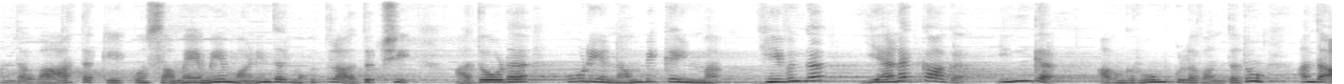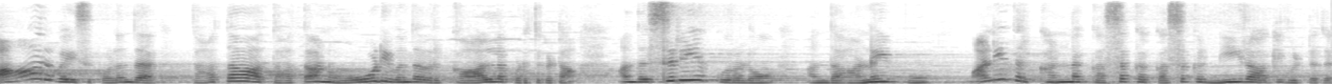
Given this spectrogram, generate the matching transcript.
அந்த வார்த்தை கேட்கும் சமயமே மனிதர் முகத்துல அதிர்ச்சி. அதோட கூடிய நம்பிக்கையின்மை. இவங்க எனக்காக இங்க. அவங்க ரூமுக்குள்ள வந்ததும் அந்த ஆறு வயசு குழந்தை தாத்தா தாத்தான்னு ஓடி வந்து அவர் காலில் படுத்துக்கிட்டான். அந்த சிறிய குரலும் அந்த அணைப்பும் மனிதர் கண்ணை கசக்க கசக்க நீராகி விட்டது.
